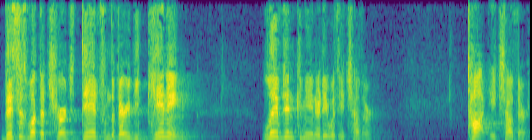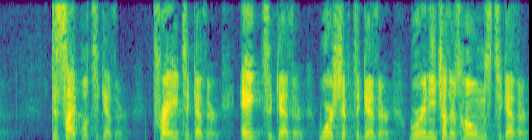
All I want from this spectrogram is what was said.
This is what the church did from the very beginning lived in community with each other, taught each other, discipled together, prayed together, ate together, worshiped together, were in each other's homes together.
